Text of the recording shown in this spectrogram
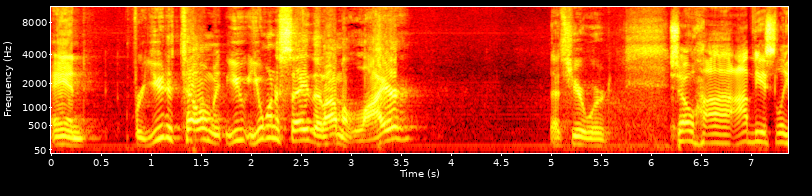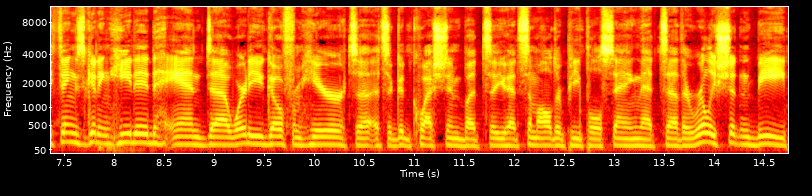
And for you to tell me, you, you want to say that I'm a liar? That's your word. So uh, obviously things getting heated, and uh, where do you go from here? It's a it's a good question, but uh, you had some alder people saying that uh, there really shouldn't be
